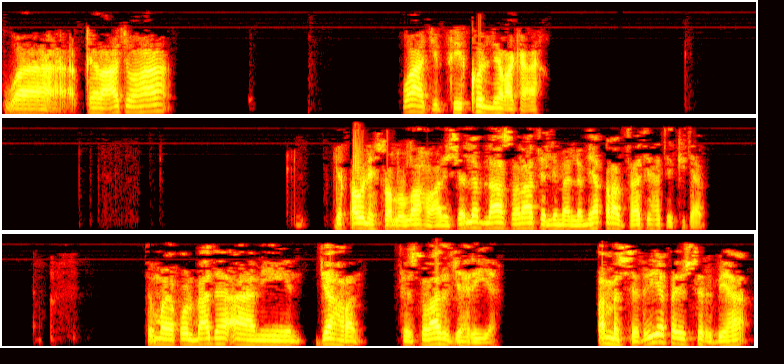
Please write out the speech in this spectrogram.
وقراءتها واجب في كل ركعة. لقوله صلى الله عليه وسلم لا صلاة لمن لم يقرأ بفاتحة الكتاب. ثم يقول بعدها آمين جهرا في الصلاة الجهرية. أما السرية فيسر بها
